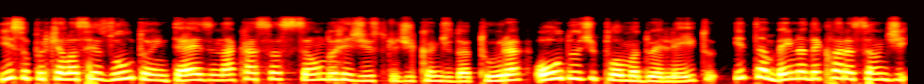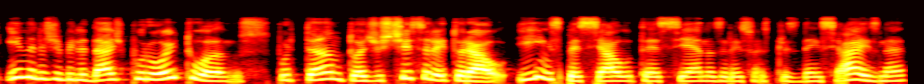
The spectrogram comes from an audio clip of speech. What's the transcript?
Isso porque elas resultam, em tese, na cassação do registro de candidatura ou do diploma do eleito e também na declaração de inelegibilidade por oito anos. Portanto, a Justiça Eleitoral e, em especial, o TSE nas eleições presidenciais, né,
